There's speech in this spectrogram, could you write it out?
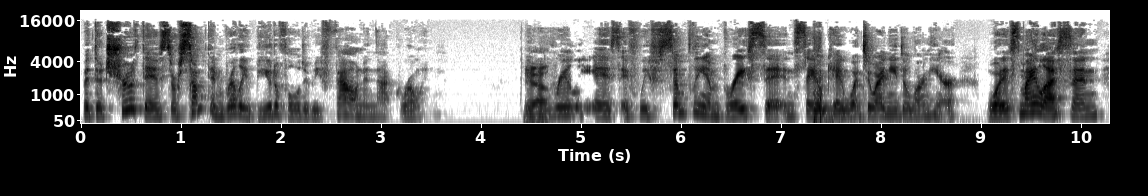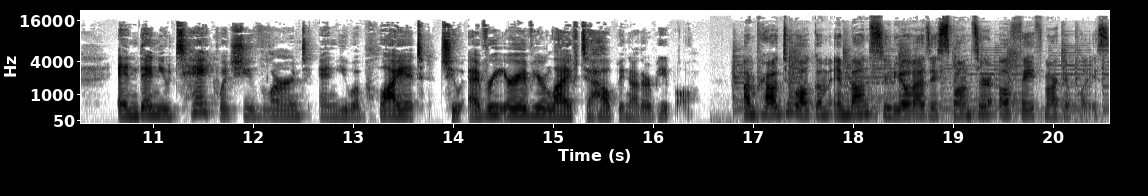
but the truth is there's something really beautiful to be found in that growing. Yeah. It really is if we simply embrace it and say, "Okay, what do I need to learn here? What is my lesson?" And then you take what you've learned and you apply it to every area of your life to helping other people. I'm proud to welcome Inbound Studio as a sponsor of Faith Marketplace.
